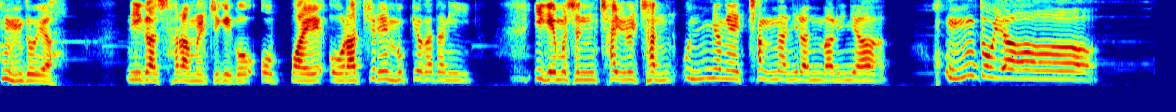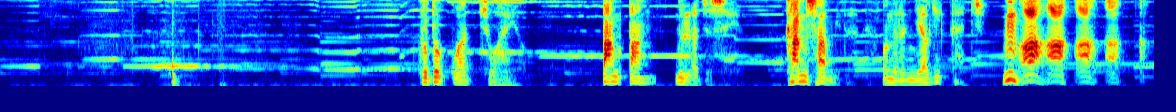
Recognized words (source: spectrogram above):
홍도야 네가 사람을 죽이고 오빠의 오랏줄에 묶여가다니 이게 무슨 자율찬 운명의 장난이란 말이냐? 홍도야. 구독과 좋아요 빵빵 눌러주세요. 감사합니다. 오늘은 여기까지. 음, 하하하하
